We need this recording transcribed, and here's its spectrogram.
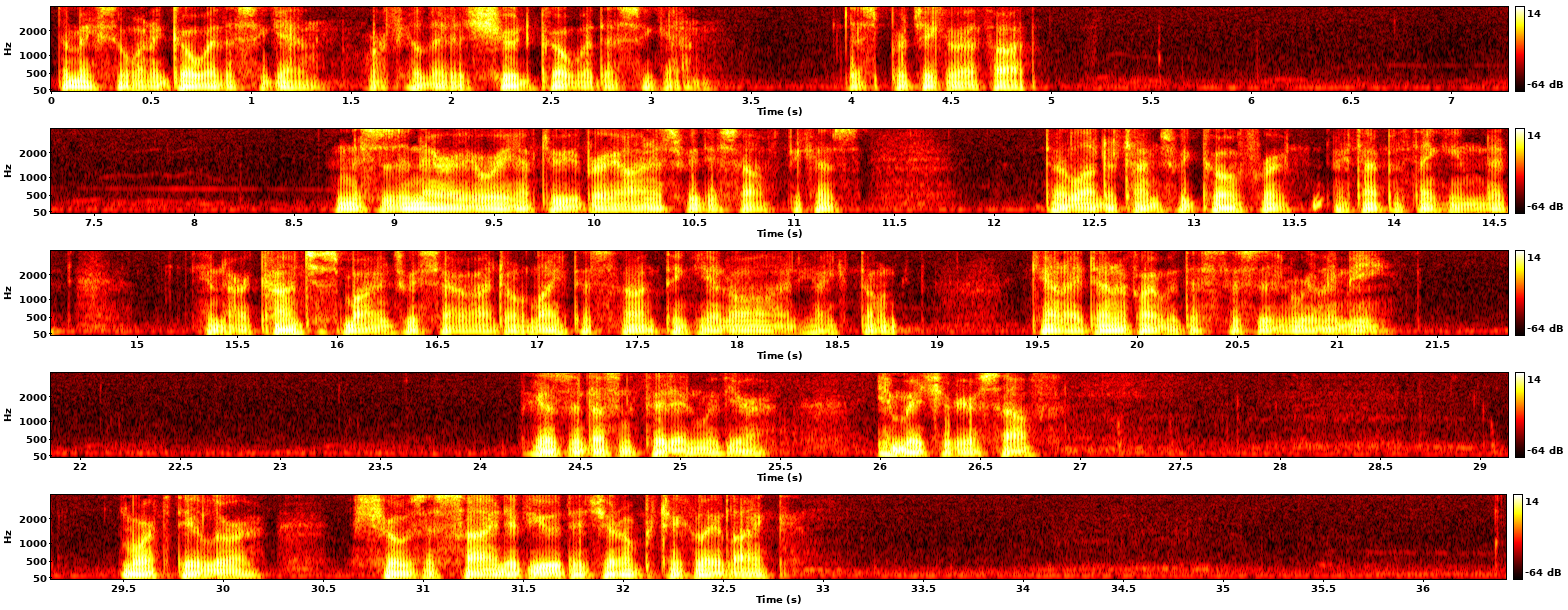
that makes it want to go with us again, or feel that it should go with us again, this particular thought? And this is an area where you have to be very honest with yourself, because there are a lot of times we go for a type of thinking that in our conscious minds we say, oh, I don't like this thought thinking at all. I, don't can't identify with this. This isn't really me. Because it doesn't fit in with your image of yourself. Or if the allure shows a side of you that you don't particularly like,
